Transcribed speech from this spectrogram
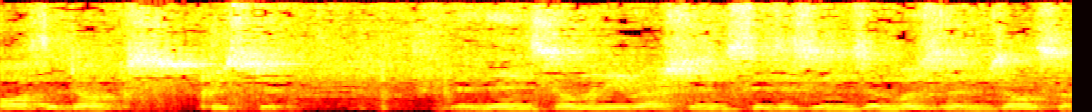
Orthodox Christian. Then so many Russian citizens are Muslims also.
